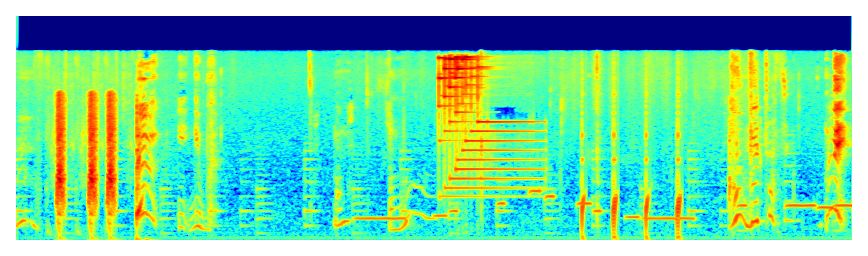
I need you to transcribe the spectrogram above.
음. 이게 뭐야? 엄마, 좀. 아우 못 찾지. 네.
